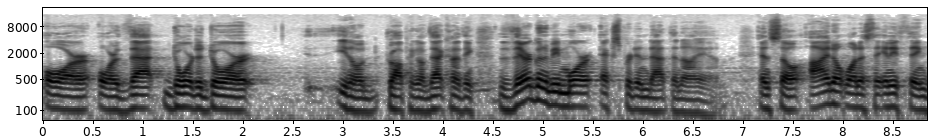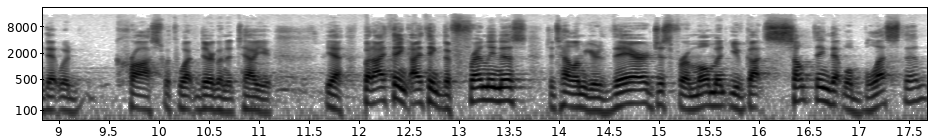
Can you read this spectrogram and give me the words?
or, or that door to door, you know, dropping off, that kind of thing. They're going to be more expert in that than I am. And so I don't want to say anything that would cross with what they're going to tell you. Yeah, but I think, I think the friendliness to tell them you're there just for a moment, you've got something that will bless them,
